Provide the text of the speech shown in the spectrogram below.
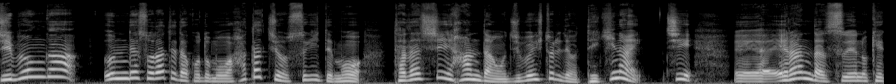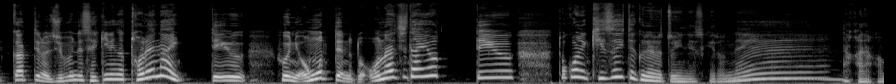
自分が産んで育てた子供は二十歳を過ぎても正しい判断を自分一人ではできないし、えー、選んだ末の結果っていうのを自分で責任が取れないっていうふうに思ってるのと同じだよっっていうところに気づいてくれるといいんですけどね。なかなか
